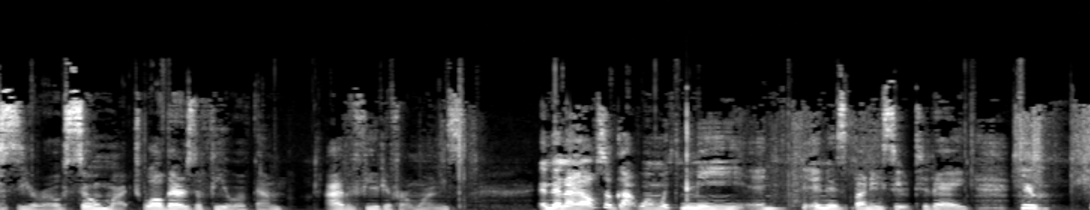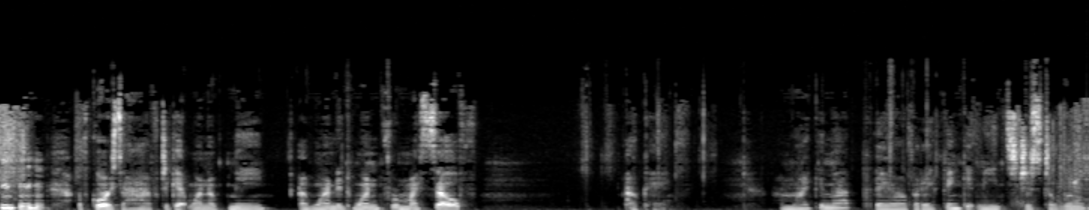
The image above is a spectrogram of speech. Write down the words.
Zero so much. Well, there's a few of them. I have a few different ones. And then I also got one with me in, in his bunny suit today. of course, I have to get one of me. I wanted one for myself. Okay. I'm liking that there, but I think it needs just a little,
